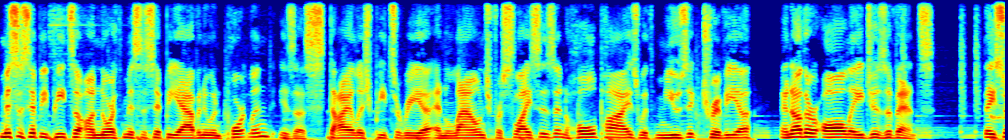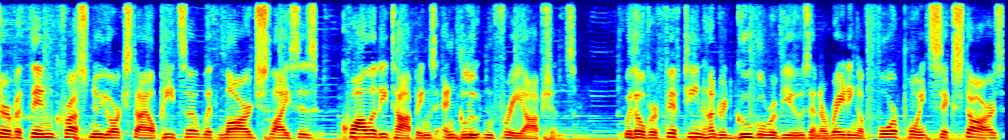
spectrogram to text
Mississippi Pizza on North Mississippi Avenue in Portland is a stylish pizzeria and lounge for slices and whole pies with music, trivia, and other all ages events. They serve a thin crust New York style pizza with large slices, quality toppings, and gluten free options. With over 1,500 Google reviews and a rating of 4.6 stars,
